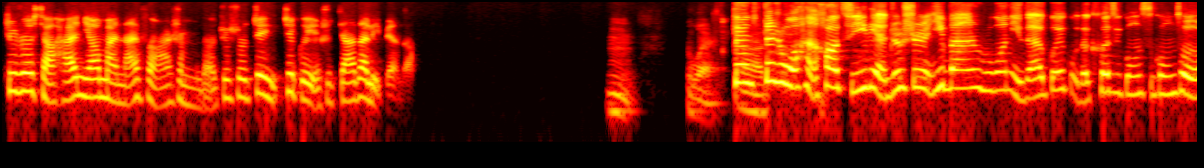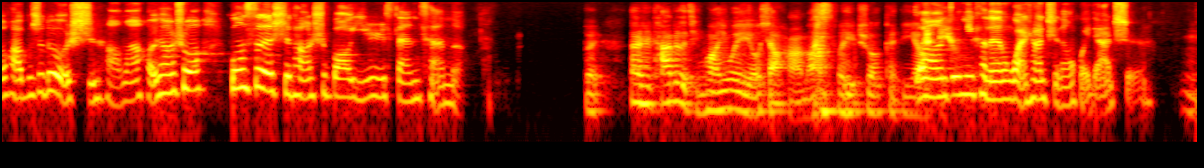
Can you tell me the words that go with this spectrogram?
就是说小孩你要买奶粉啊什么的，就是说这这个也是加在里边的。嗯，对。但那但是我很好奇一点，就是一般如果你在硅谷的科技公司工作的话，不是都有食堂吗？好像说公司的食堂是包一日三餐的。对，但是他这个情况，因为有小孩嘛，所以说肯定要。嗯，就你可能晚上只能回家吃。嗯，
